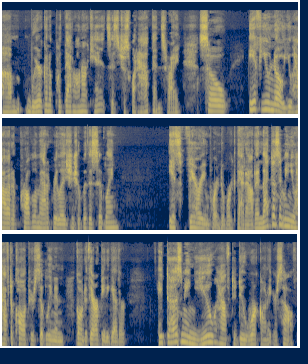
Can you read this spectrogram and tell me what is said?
um, we're going to put that on our kids. It's just what happens, right? So if you know you had a problematic relationship with a sibling, it's very important to work that out. And that doesn't mean you have to call up your sibling and go into therapy together. It does mean you have to do work on it yourself.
